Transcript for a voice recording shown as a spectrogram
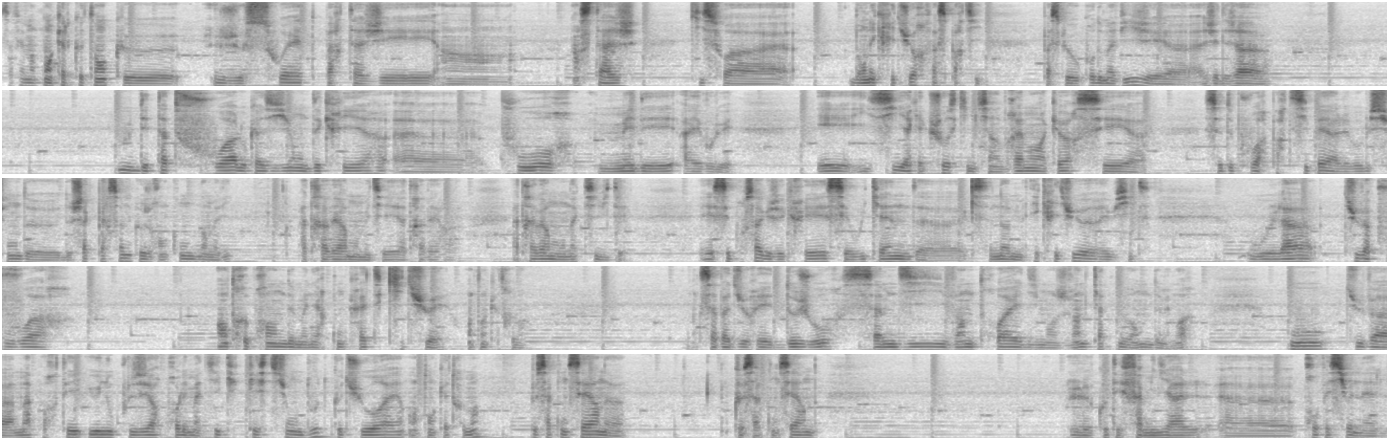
Ça fait maintenant quelques temps que je souhaite partager un, stage qui soit dont l'écriture fasse partie. Parce qu'au cours de ma vie, j'ai euh, déjà eu des tas de fois l'occasion d'écrire euh, pour m'aider à évoluer. Et ici, il y a quelque chose qui me tient vraiment à cœur, c'est euh, c'est de pouvoir participer à l'évolution de, chaque personne que je rencontre dans ma vie, à travers mon métier, à travers, mon activité. Et c'est pour ça que j'ai créé ces week-ends euh, qui se nomment écriture et réussite, où là, tu vas pouvoir entreprendre de manière concrète qui tu es en tant qu'être humain. Donc ça va durer deux jours, samedi 23 et dimanche 24 novembre de mémoire où tu vas m'apporter une ou plusieurs problématiques, questions, doutes que tu aurais en tant qu'être humain, que ça concerne, que ça concerne le côté familial, euh, professionnel,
